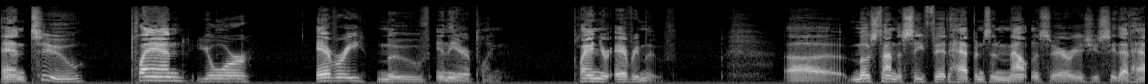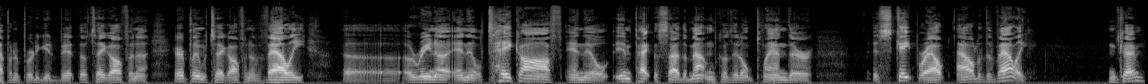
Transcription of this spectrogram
and two, plan your every move in the airplane. Plan your every move. Uh, most time the CFIT happens in mountainous areas. You see that happen a pretty good bit. They'll take off in a airplane will take off in a valley uh, arena, and they'll take off and they'll impact the side of the mountain because they don't plan their escape route out of the valley. Okay.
